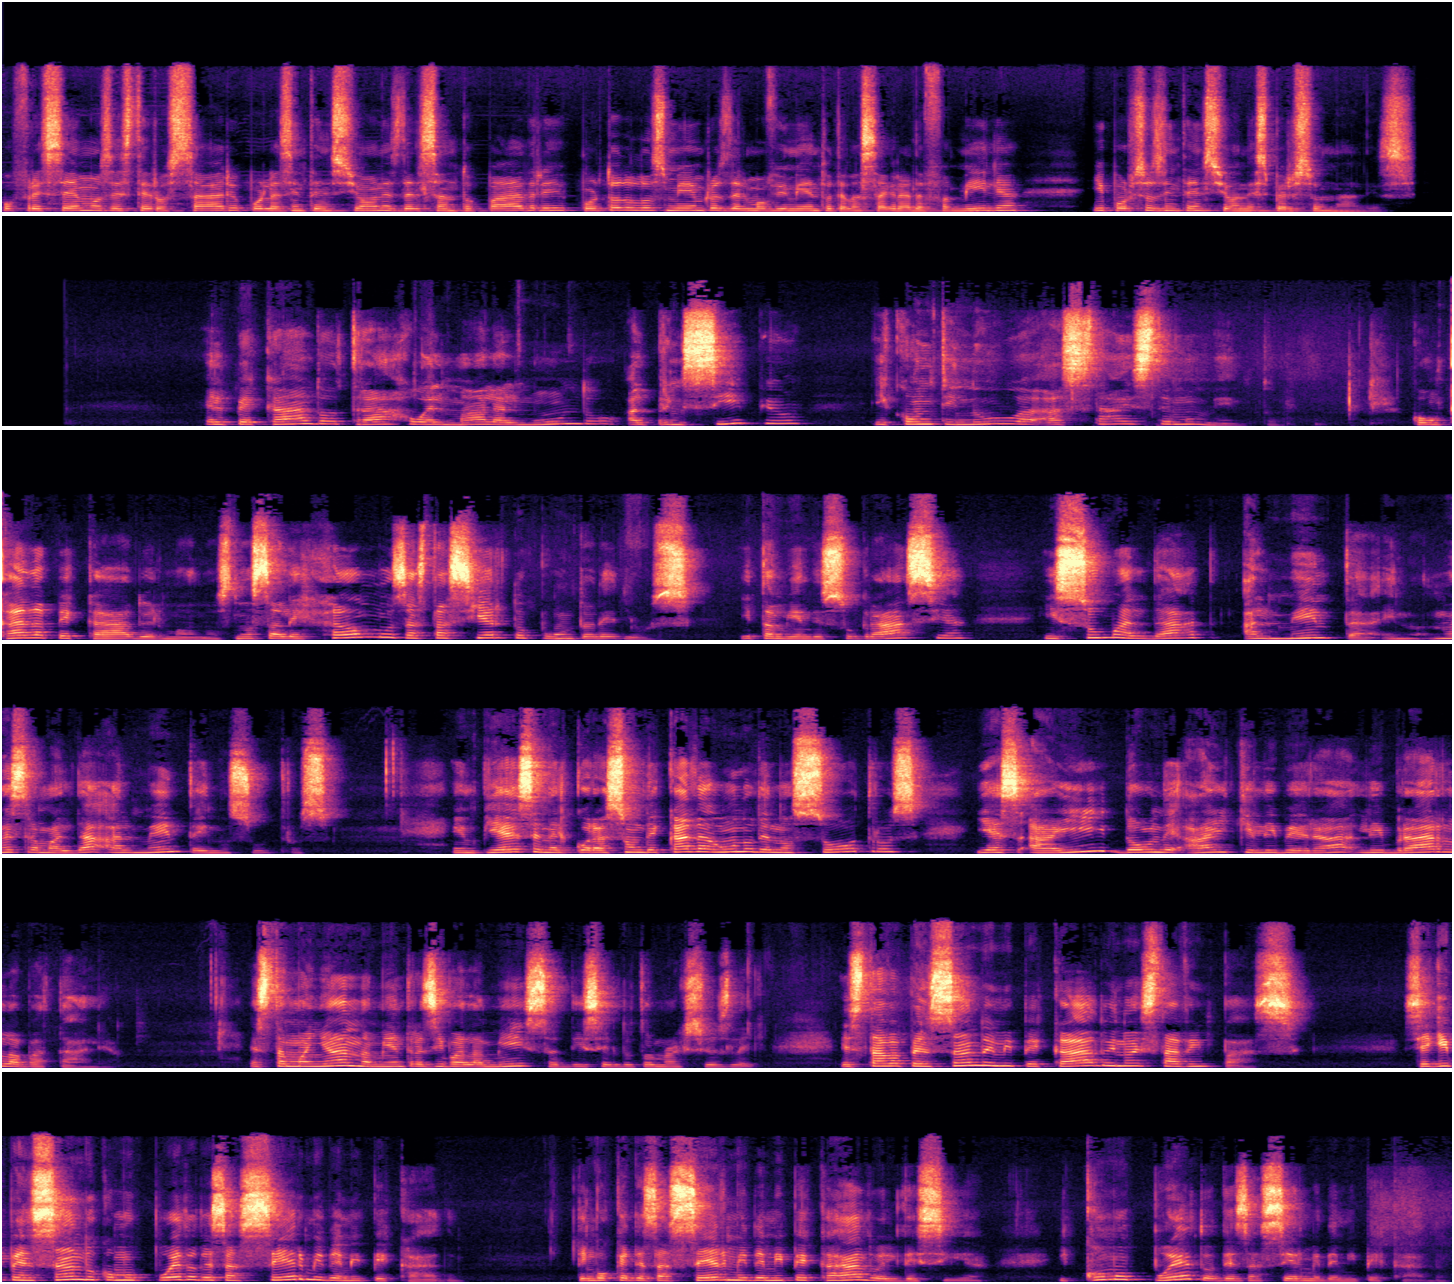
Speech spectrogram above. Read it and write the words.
Ofrecemos este rosario por las intenciones del Santo Padre, por todos los miembros del movimiento de la Sagrada Familia y por sus intenciones personales. El pecado trajo el mal al mundo al principio y continúa hasta este momento. Con cada pecado, hermanos, nos alejamos hasta cierto punto de Dios y también de su gracia y su maldad aumenta, en, nuestra maldad aumenta en nosotros. Empieza en el corazón de cada uno de nosotros y es ahí donde hay que librar la batalla. Esta mañana, mientras iba a la misa, dice el doctor Mark Schusley, estaba pensando en mi pecado y no estaba en paz. Seguí pensando cómo puedo deshacerme de mi pecado. Tengo que deshacerme de mi pecado, él decía. ¿Y cómo puedo deshacerme de mi pecado?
